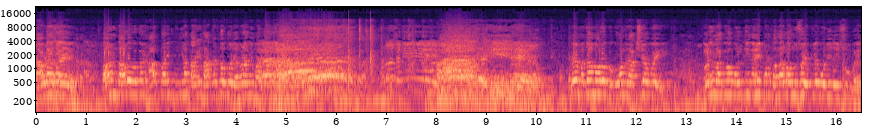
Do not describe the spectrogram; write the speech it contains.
ચાવડા સાહેબ. પણ દાડો વગર હાથ તારીખ દુનિયા તારીખ ના કરી દઉં તો લેબડાની માતા એટલે મજા મારો ભગવાન રાખશે ભાઈ. ગળ્યું લાગવા બોલતી નહીં પણ બનાવવાનું છે એટલે બોલી દઈશું ભાઈ.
